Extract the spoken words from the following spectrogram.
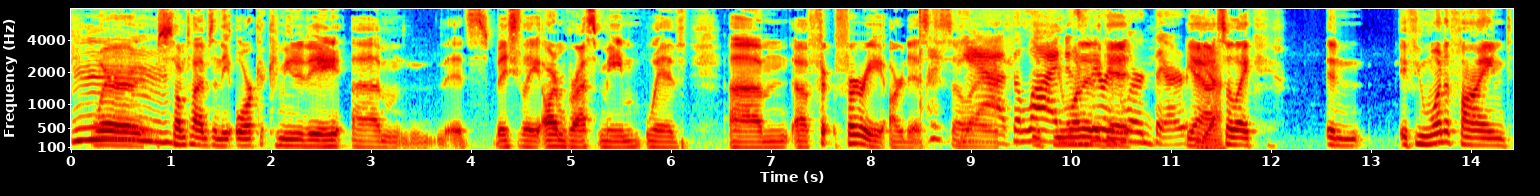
where sometimes in the orc community, um, it's basically arm grasp meme with um, a f- furry artist. So yeah, like, the line is very get- blurred there. Yeah, Yeah. so like, in if you want to find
